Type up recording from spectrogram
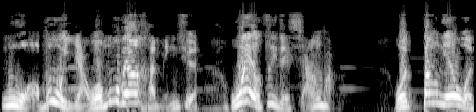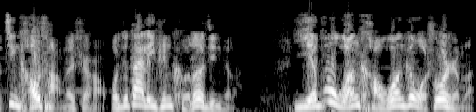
我不一样，我目标很明确，我有自己的想法。我当年我进考场的时候，我就带了一瓶可乐进去了，也不管考官跟我说什么，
